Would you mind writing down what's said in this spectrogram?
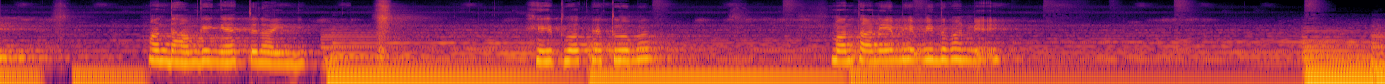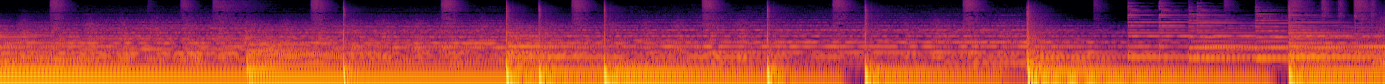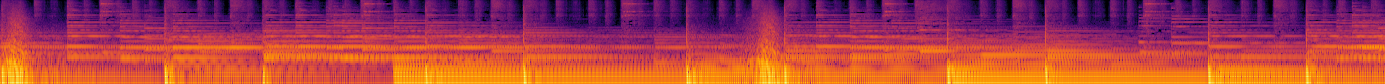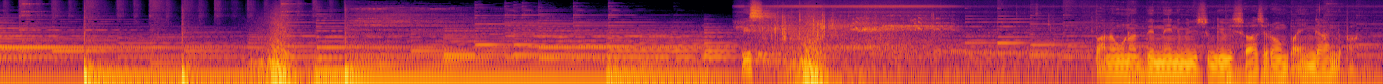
මන් දහම්ගෙන් ඈත් වෙලා ඉන්නේ? හේතුවක් නැතුවම මන් තනය මෙ විඳවන්නේ ඇයි? විස් පණ වුණත් දෙන්න එන මිනිස්සුන්ගේ විශ්වාසරෝම් පයින් ගහන්න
